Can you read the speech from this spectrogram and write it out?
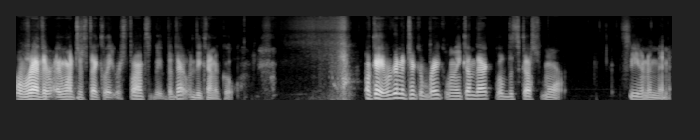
Or rather, I want to speculate responsibly, but that would be kind of cool. Okay, we're going to take a break. When we come back, we'll discuss more. See you in a minute.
